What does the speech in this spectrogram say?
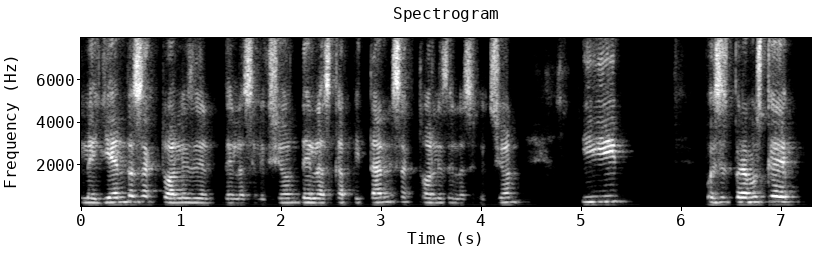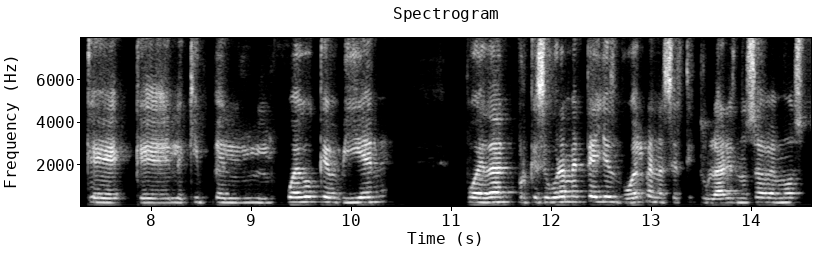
leyendas actuales de, de, la selección, de las capitanes actuales de la selección y pues esperamos que, que, que el, equipo, el juego que viene puedan, porque seguramente ellas vuelven a ser titulares, no sabemos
